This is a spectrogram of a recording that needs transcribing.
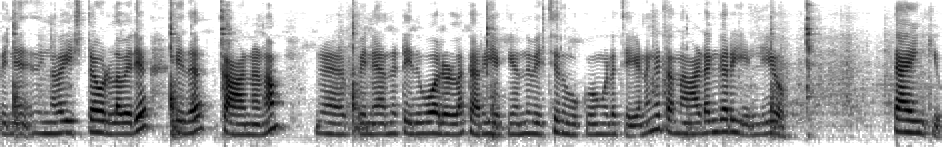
പിന്നെ നിങ്ങളെ ഇഷ്ടമുള്ളവർ ഇത് കാണണം. പിന്നെ എന്നിട്ട് ഇതുപോലുള്ള കറിയൊക്കെ ഒന്ന് വെച്ച് നോക്കുകയും കൂടെ ചെയ്യണം കേട്ടോ. നാടൻ കറി അല്ലയോ? താങ്ക് യു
